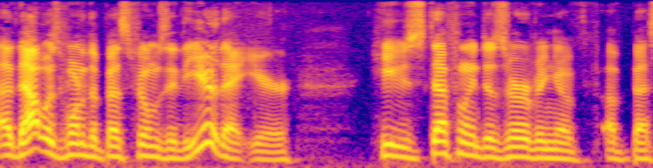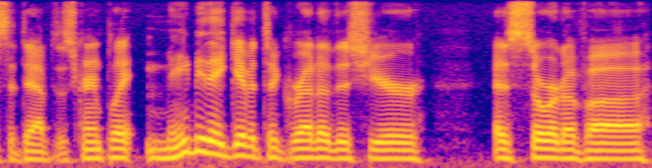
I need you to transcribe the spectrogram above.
uh, that was one of the best films of the year that year. He was definitely deserving of, of best adapted screenplay. Maybe they give it to Greta this year as sort of a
